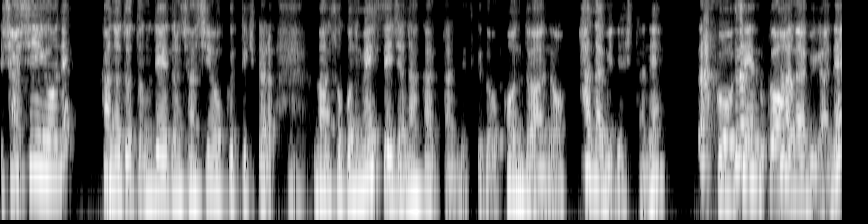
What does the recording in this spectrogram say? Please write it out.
写真をね、彼女とのデートの写真を送ってきたら、まあそこのメッセージはなかったんですけど、今度はあの、花火でしたね。こう、線香花火がね、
